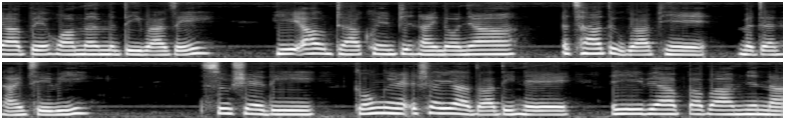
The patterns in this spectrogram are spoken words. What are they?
ရပေဟွာမှန်းမသိပါစေရေအောက်ဓာခွင်းပြစ်နိုင်တော်ညာအခြားသူကဖြင့်မတတ်နိုင်ချေပြီဆုရှဲသည်ဂုံငယ်အဆက်ရသွားသည်နှင့်အေးပြားပပမျက်နာ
